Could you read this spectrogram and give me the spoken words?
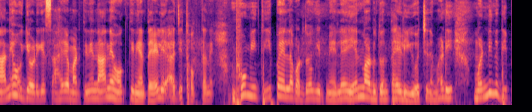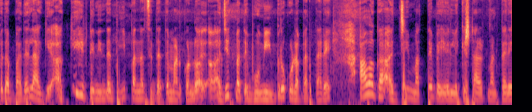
ನಾನೇ ಹೋಗಿ ಅವಳಿಗೆ ಸಹಾಯ ಮಾಡ್ತೀನಿ, ನಾನೇ ಹೋಗ್ತೀನಿ ಅಂತ ಹೇಳಿ ಅಜಿತ್ ಹೋಗ್ತಾನೆ. ಭೂಮಿ ದೀಪ ಎಲ್ಲ ಒಡೆದೋಗಿದ ಮೇಲೆ ಏನು ಮಾಡೋದು ಅಂತ ಹೇಳಿ ಯೋಚನೆ ಮಾಡಿ ಮಣ್ಣಿನ ದೀಪದ ಬದಲಾಗಿ ಅಕ್ಕಿ ಹಿಟ್ಟಿನಿಂದ ದೀಪನ ಸಿದ್ಧತೆ ಮಾಡಿಕೊಂಡು ಅಜಿತ್ ಮತ್ತು ಭೂಮಿ ಇಬ್ಬರು ಕೂಡ ಬರ್ತಾರೆ. ಆವಾಗ ಅಜ್ಜಿ ಮತ್ತೆ ಬೇಯಲಿಕ್ಕೆ ಸ್ಟಾರ್ಟ್ ಮಾಡ್ತಾರೆ.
